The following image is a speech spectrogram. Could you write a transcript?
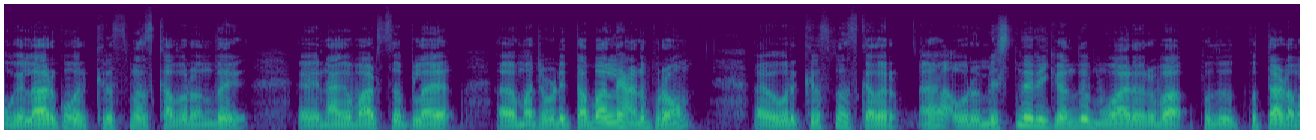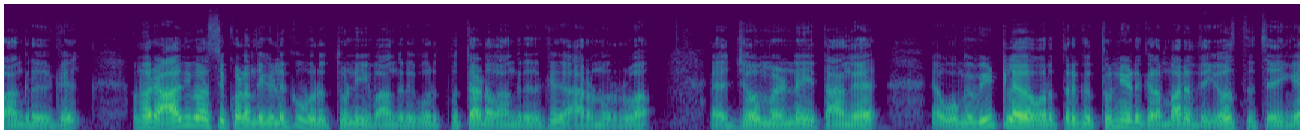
உங்கள் எல்லாருக்கும் ஒரு கிறிஸ்மஸ் கவர் வந்து நாங்கள் வாட்ஸ்அப்பில் மற்றபடி தபால்லையும் அனுப்புகிறோம் ஒரு கிறிஸ்மஸ் கவர் ஒரு மிஷினரிக்கு வந்து மூவாயிரம் ரூபா புது புத்தாடை வாங்குறதுக்கு அது மாதிரி ஆதிவாசி குழந்தைகளுக்கு ஒரு துணி வாங்குறதுக்கு ஒரு புத்தாடை வாங்குறதுக்கு அறநூறுரூவா ஜோமன்னு தாங்க. உங்கள் வீட்டில் ஒருத்தருக்கு துணி எடுக்கிற மாதிரி இதை யோசித்து செய்யுங்க.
